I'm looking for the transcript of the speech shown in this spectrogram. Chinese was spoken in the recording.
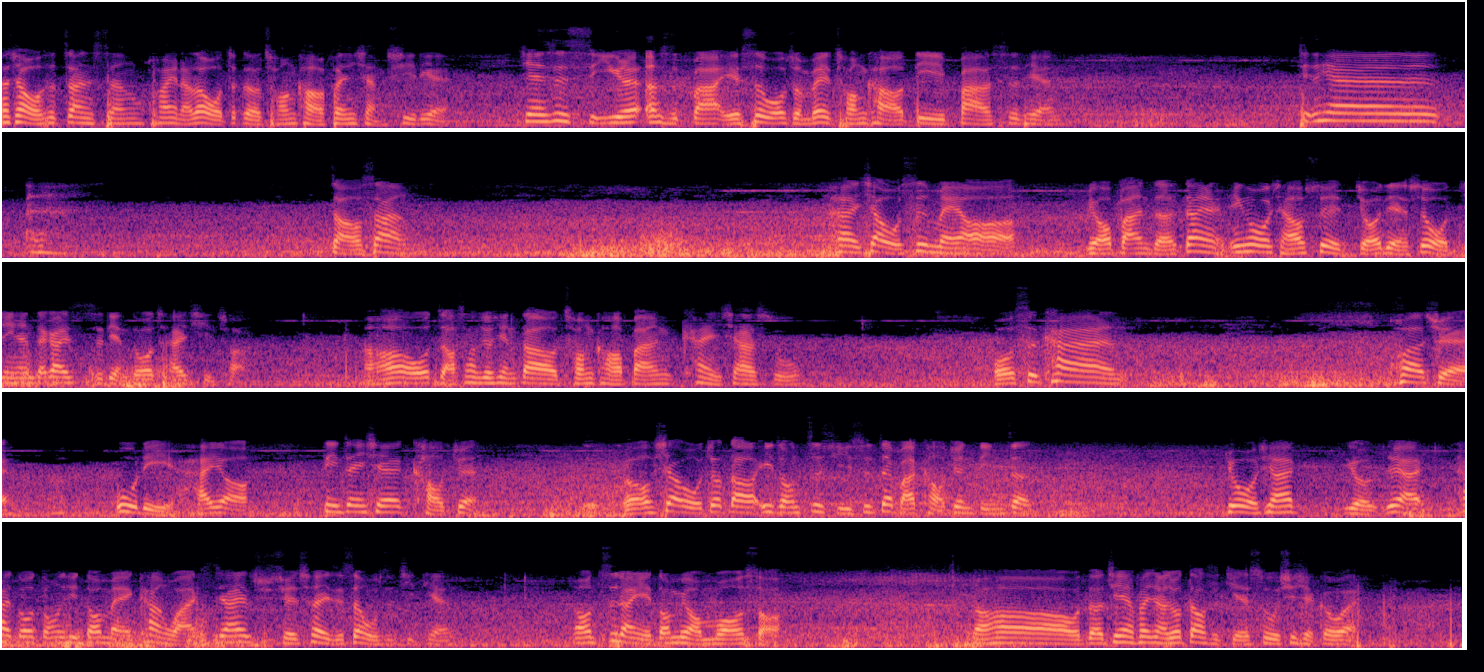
大家好，我是战生，欢迎来到我这个重考分享系列。今天是十一月二十八，也是我准备重考第八十四天。今天早上看一下，我是没有留班的，但因为我想要睡久点，所以我今天大概十点多才起床。然后我早上就先到重考班看一下书，我是看化学、物理，还有订正一些考卷。然后下午就到一中自习室，再把考卷订正。因为我现在有越来太多东西都没看完，现在学车也只剩五十几天，然后自然也都没有摸手。然后我的今天分享就到此结束，谢谢各位。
